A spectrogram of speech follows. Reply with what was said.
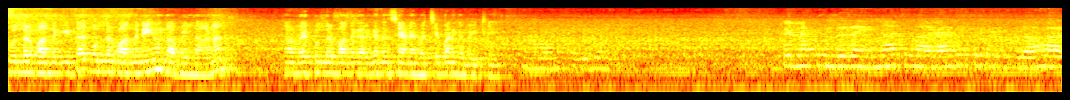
ਕੂਲਰ ਬੰਦ ਕੀਤਾ ਕੂਲਰ ਬੰਦ ਨਹੀਂ ਹੁੰਦਾ ਪਹਿਲਾਂ ਹਨਾ। ਹੁਣ ਵੇ ਕੂਲਰ ਬੰਦ ਕਰਕੇ ਤੇ ਸਿਆਣੇ ਬੱਚੇ ਬਣ ਕੇ ਬੈਠੇ। ਪਹਿਲਾਂ ਕੂਲਰ ਇੰਨਾ ਚਲਾਇਆ ਕਿ ਕਿਤੇ ਬੁਰਾ ਹਾਲ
